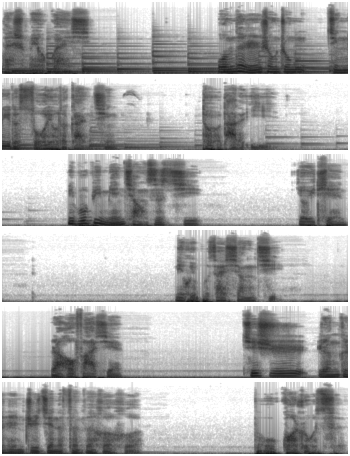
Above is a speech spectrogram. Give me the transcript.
但是没有关系。我们的人生中经历的所有的感情，都有它的意义。你不必勉强自己。有一天，你会不再想起。然后发现，其实人跟人之间的分分合合，不过如此。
